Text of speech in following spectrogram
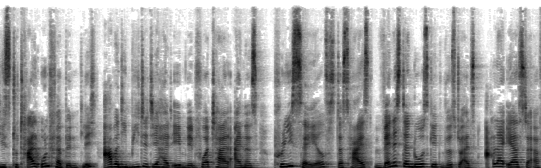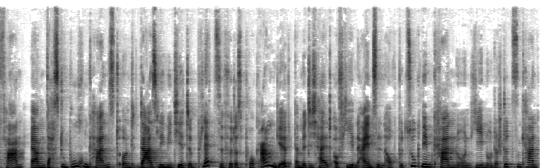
Die ist total unverbindlich, aber die bietet dir halt eben den Vorteil eines Pre-Sales. Das heißt, wenn es denn losgeht, wirst du als allererster erfahren, ähm, dass du buchen kannst und da es limitierte Plätze für das Programm gibt, damit ich halt auf jeden Einzelnen auch Bezug nehmen kann und jeden unterstützen kann,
